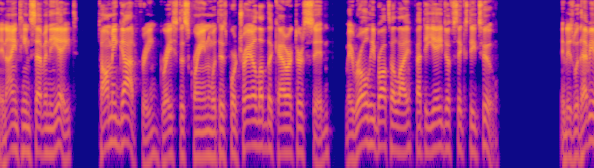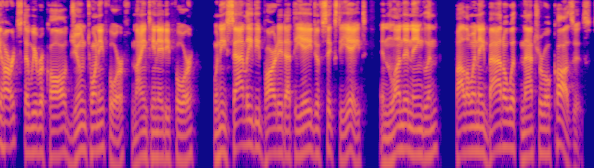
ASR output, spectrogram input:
In 1978, Tommy Godfrey graced the screen with his portrayal of the character Sid, a role he brought to life at the age of 62. It is with heavy hearts that we recall June 24, 1984, when he sadly departed at the age of 68 in London, England, following a battle with natural causes.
